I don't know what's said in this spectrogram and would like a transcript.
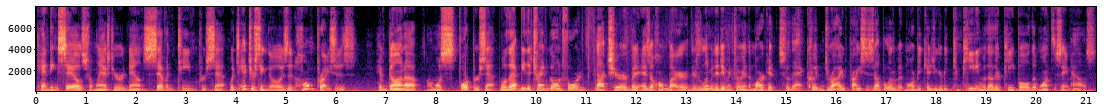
Pending sales from last year are down 17%. What's interesting though is that home prices have gone up almost 4%. Will that be the trend going forward? Not sure, but as a home buyer, there's limited inventory in the market, so that could drive prices up a little bit more because you're going to be competing with other people that want the same house.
